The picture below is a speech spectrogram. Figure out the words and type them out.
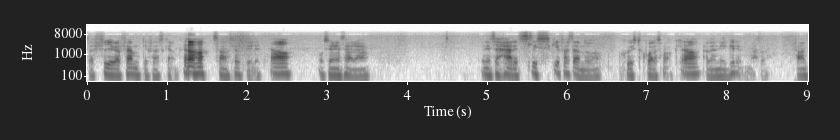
här 4,50 flaskan. Ja. Sanslöst billigt. Ja. Och så är den så här. Den är så härligt sliskig fast ändå schysst kolasmak. Ja. den är grym alltså. Fan,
